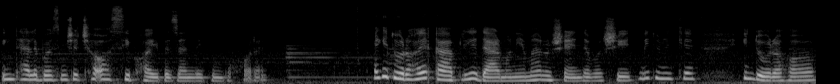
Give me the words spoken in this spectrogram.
این تله باعث میشه چه آسیب هایی به زندگیم بخوره. اگه دوره های قبلی درمانی من رو شنیده باشید می‌دونید که این دوره ها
